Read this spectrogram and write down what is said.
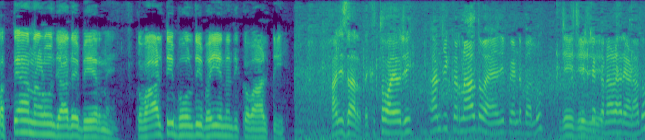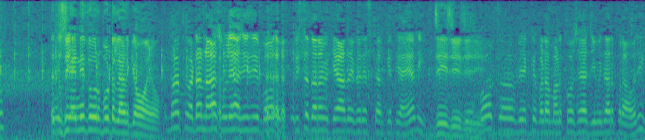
ਪੱਤਿਆਂ ਨਾਲੋਂ ਜ਼ਿਆਦੇ ਬੇਰ ਨੇ। ਕੁਆਲਿਟੀ ਬੋਲਦੀ ਭਈ ਇਹਨਾਂ ਦੀ ਕੁਆਲਿਟੀ ਹਾਂਜੀ ਸਰ ਤੇ ਕਿੱਥੋਂ ਆਏ ਹੋ ਜੀ? ਹਾਂਜੀ ਕਰਨਾਲ ਤੋਂ ਆਏ ਆ ਜੀ ਪਿੰਡ ਬਾਲੂ। ਜੀ ਜੀ ਡਿਸਟ੍ਰਿਕਟ ਕਰਨਾਲ ਹਰਿਆਣਾ ਤੋਂ। ਤੇ ਤੁਸੀਂ ਇੰਨੀ ਦੂਰ ਬੂਟੇ ਲੈਣ ਕਿਉਂ ਆਏ ਹੋ? ਮੈਂ ਤੁਹਾਡਾ ਨਾਂ ਸੁਣਿਆ ਸੀ ਜੀ ਬਹੁਤ ਰਿਸ਼ਤੇਦਾਰਾਂ ਨੇ ਕਿਹਾ ਤੇ ਫਿਰ ਇਸ ਕਰਕੇ ਇੱਥੇ ਆਏ ਆ ਜੀ। ਜੀ ਜੀ ਜੀ ਜੀ। ਬਹੁਤ ਵੇਖ ਕੇ ਬੜਾ ਮਨ ਖੁਸ਼ ਹੋਇਆ ਜ਼ਿਮੀਂਦਾਰ ਭਰਾਓ ਜੀ।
